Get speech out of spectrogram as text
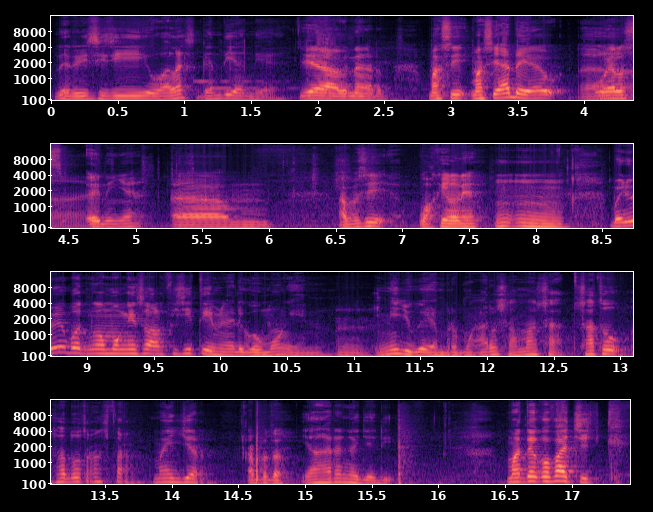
Dari sisi Wallace gantian dia. Iya benar. Masih masih ada ya Wales ininya em, apa sih wakilnya? Mm-mm. By the way buat ngomongin soal visi tim yang tadi gue omongin, ini juga yang berpengaruh sama sa- satu satu transfer major Apa tuh? yang akhirnya nggak jadi. Mateo Kovacic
